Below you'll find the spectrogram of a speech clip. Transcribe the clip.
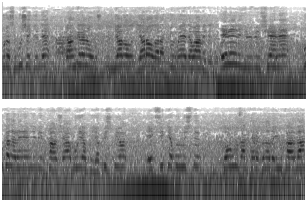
Burası bu şekilde gangren olmuş bir yara, yara olarak durmaya devam edecek. Ereğli gibi bir şehre bu kadar önemli bir kavşağa bu yapı yakışmıyor. Eksik yapılmıştır. Zonguldak tarafına da yukarıdan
